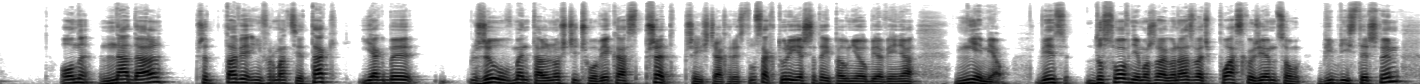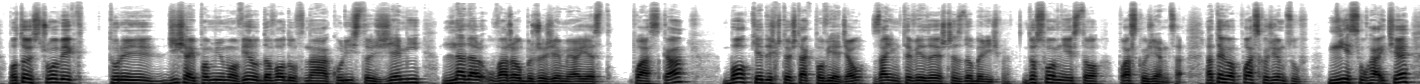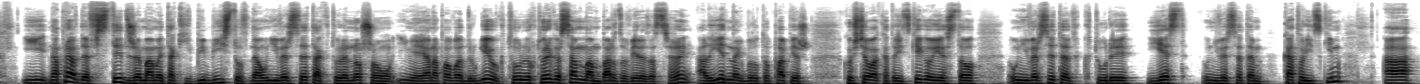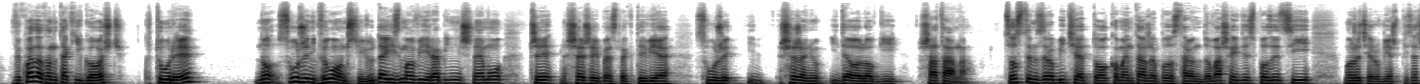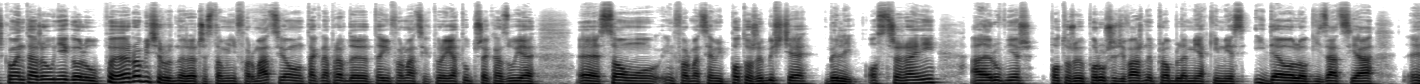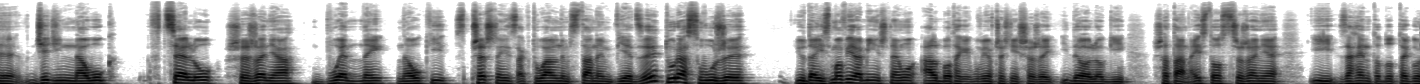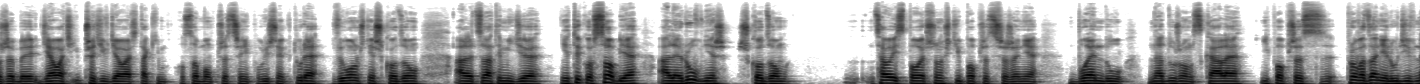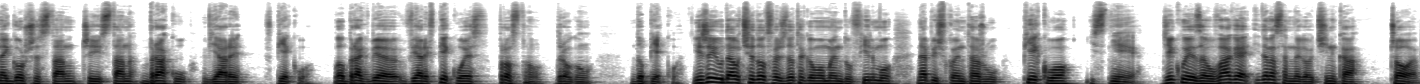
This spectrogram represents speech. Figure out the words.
on nadal przedstawia informacje tak, jakby żył w mentalności człowieka sprzed przyjścia Chrystusa, który jeszcze tej pełni objawienia nie miał. Więc dosłownie można go nazwać płaskoziemcą biblistycznym, bo to jest człowiek, który dzisiaj, pomimo wielu dowodów na kulistość Ziemi, nadal uważałby, że Ziemia jest płaska, bo kiedyś ktoś tak powiedział, zanim tę wiedzę jeszcze zdobyliśmy. Dosłownie jest to płaskoziemca. Dlatego płaskoziemców nie słuchajcie i naprawdę wstyd, że mamy takich biblistów na uniwersytetach, które noszą imię Jana Pawła II, który, którego sam mam bardzo wiele zastrzeżeń, ale jednak był to papież Kościoła katolickiego. Jest to uniwersytet, który jest uniwersytetem katolickim, a wykłada tam taki gość, który no, służy wyłącznie judaizmowi rabinicznemu, czy w szerszej perspektywie służy szerzeniu ideologii szatana. Co z tym zrobicie, to komentarze pozostają do Waszej dyspozycji. Możecie również pisać komentarze u niego lub e, robić różne rzeczy z tą informacją. Tak naprawdę te informacje, które ja tu przekazuję, e, są informacjami po to, żebyście byli ostrzeżeni, ale również po to, żeby poruszyć ważny problem, jakim jest ideologizacja e, dziedzin nauk w celu szerzenia błędnej nauki sprzecznej z aktualnym stanem wiedzy, która służy judaizmowi rabinicznemu albo, tak jak mówiłem wcześniej, szerzej ideologii szatana. Jest to ostrzeżenie i zachęta do tego, żeby działać i przeciwdziałać takim osobom w przestrzeni publicznej, które wyłącznie szkodzą, ale co za tym idzie, nie tylko sobie, ale również szkodzą całej społeczności poprzez szerzenie błędu na dużą skalę i poprzez prowadzenie ludzi w najgorszy stan, czyli stan braku wiary piekło. Bo brak wi- wiary w piekło jest prostą drogą do piekła. Jeżeli udało Ci się dotrwać do tego momentu filmu, napisz w komentarzu piekło istnieje. Dziękuję za uwagę i do następnego odcinka. Czołem.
